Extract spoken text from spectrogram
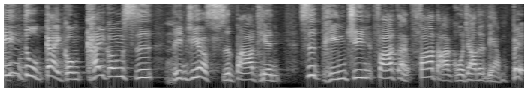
印度盖公开公司平均要十八天，是平均发展发达国家的两倍。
